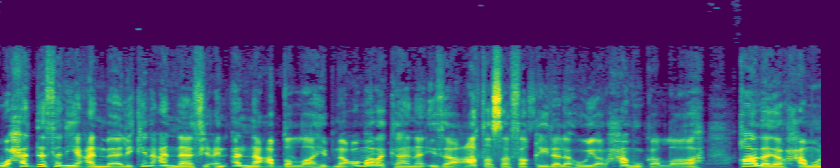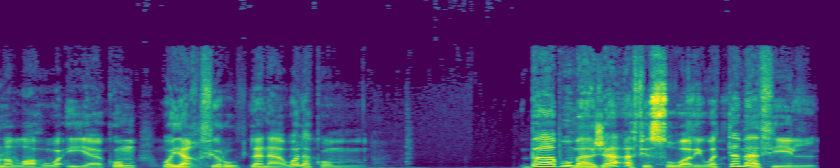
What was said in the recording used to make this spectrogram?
وحدثني عن مالك عن نافع أن عبد الله بن عمر كان إذا عطس فقيل له يرحمك الله. قال يرحمنا الله وإياكم ويغفر لنا ولكم. باب ما جاء في الصور والتماثيل.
